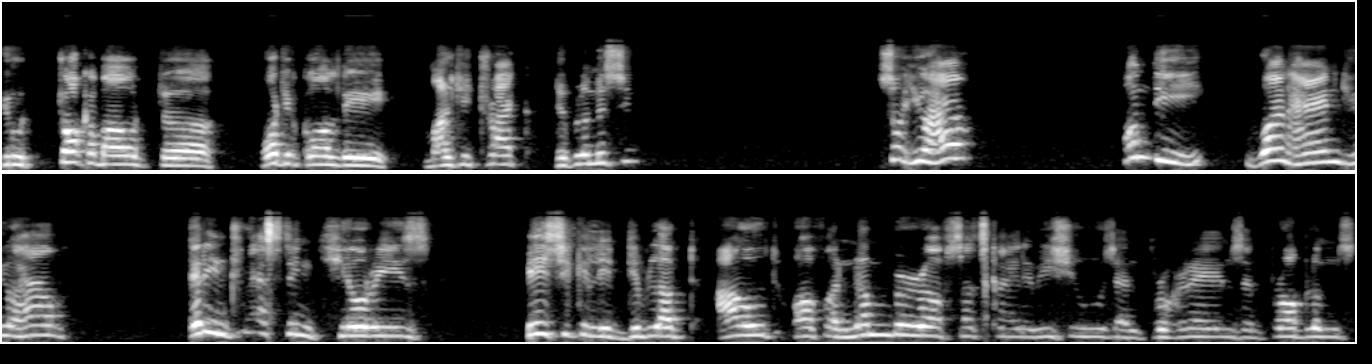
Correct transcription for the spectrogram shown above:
you talk about uh, what you call the multi-track diplomacy. So you have, on the one hand, you have very interesting theories basically developed out of a number of such kind of issues and programs and problems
